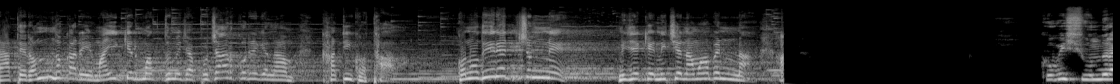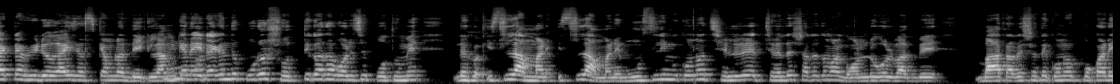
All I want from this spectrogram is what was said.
রাতের অন্ধকারে মাইকের মাধ্যমে যা প্রচার করে গেলাম খাঁটি কথা। কোনো দিনের জন্যে নিজেকে নিচে নামাবেন না। খুবই সুন্দর একটা ভিডিও গাইস আজকে আমরা দেখলাম। কেন এটা কিন্তু পুরো সত্যি কথা বলেছে প্রথমে। দেখো ইসলাম মানে ইসলাম মানে মুসলিম কোনো ছেলেদের ছেলেদের সাথে তোমার গন্ডগোল বাঁধবে বা তাদের সাথে কোনো প্রকারে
